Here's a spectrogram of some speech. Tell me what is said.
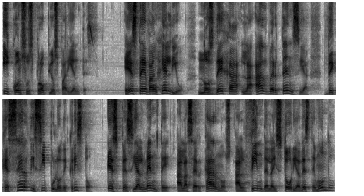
y con sus propios parientes. Este Evangelio nos deja la advertencia de que ser discípulo de Cristo especialmente al acercarnos al fin de la historia de este mundo,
